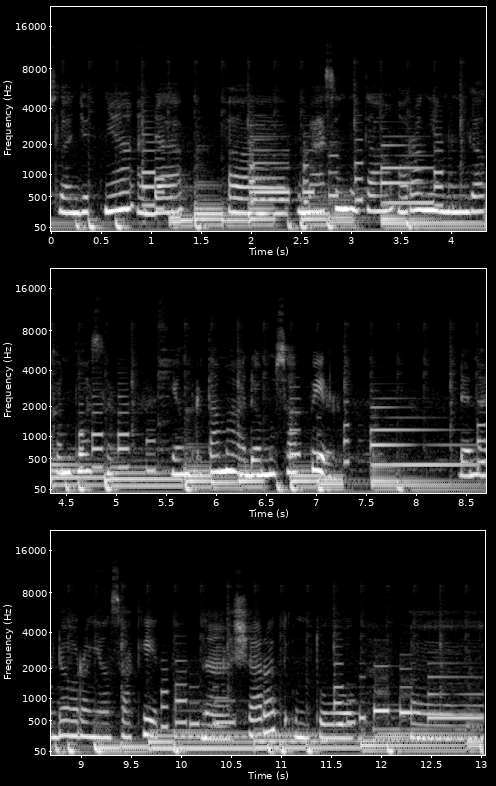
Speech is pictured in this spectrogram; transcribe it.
Selanjutnya ada uh, pembahasan tentang orang yang meninggalkan puasa. Yang pertama ada musafir dan ada orang yang sakit. Nah, syarat untuk uh,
